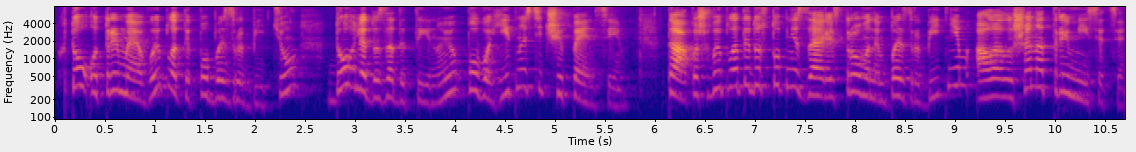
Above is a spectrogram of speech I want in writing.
хто отримує виплати по безробіттю, догляду за дитиною, по вагітності чи пенсії. Також виплати доступні зареєстрованим безробітнім, але лише на 3 місяці.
